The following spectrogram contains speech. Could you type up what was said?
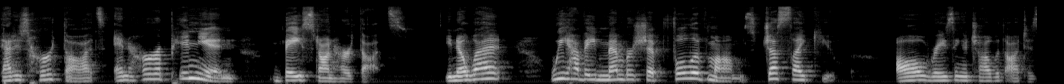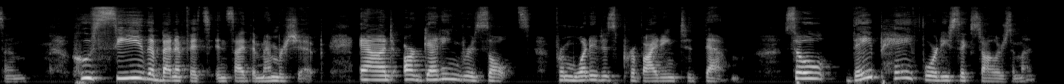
That is her thoughts and her opinion based on her thoughts. You know what? We have a membership full of moms just like you, all raising a child with autism, who see the benefits inside the membership and are getting results from what it is providing to them. So they pay $46 a month.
